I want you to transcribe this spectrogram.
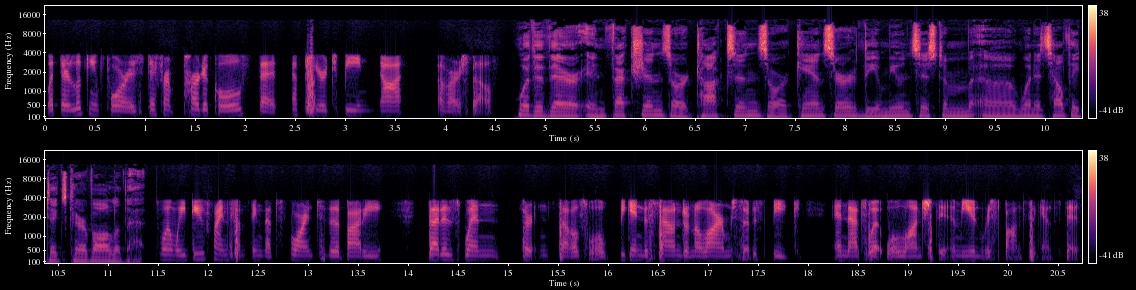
what they're looking for is different particles that appear to be not of ourselves. Whether they're infections or toxins or cancer, the immune system, uh, when it's healthy, takes care of all of that. When we do find something that's foreign to the body, that is when certain cells will begin to sound an alarm, so to speak, and that's what will launch the immune response against it.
